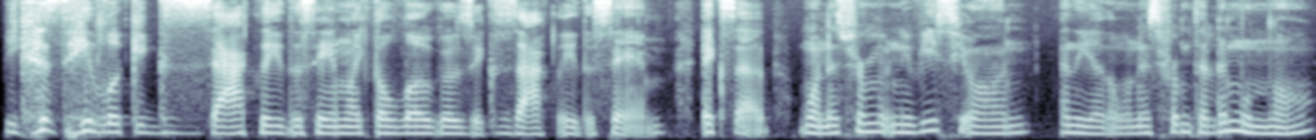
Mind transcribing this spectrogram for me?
because they look exactly the same, like the logo's exactly the same, except one is from Univision and the other one is from Telemundo.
